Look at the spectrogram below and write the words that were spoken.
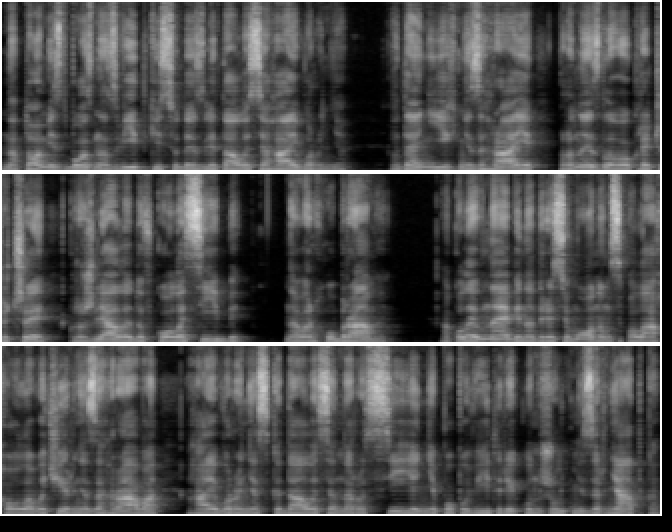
Натомість бозна звідки сюди зліталося гайвороння. Вдень їхні зграї, пронизливо кричучи, кружляли довкола сібі, наверху брами. А коли в небі над Рясюмоном спалахувала вечірня заграва, гайвороння скидалися на розсіяння по повітрі кунжутні зернятка.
